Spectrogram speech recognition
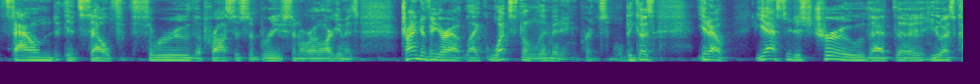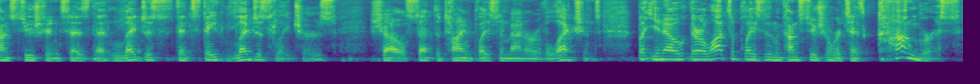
found itself through the process of briefs and oral arguments trying to figure out like what's the limiting principle because you know yes it is true that the US Constitution says that legis- that state legislatures shall set the time place and manner of elections. But you know there are lots of places in the Constitution where it says Congress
